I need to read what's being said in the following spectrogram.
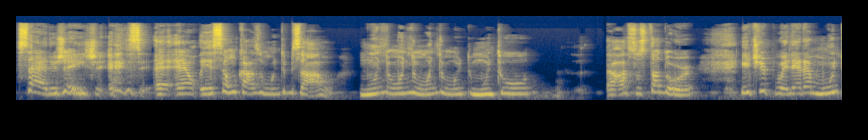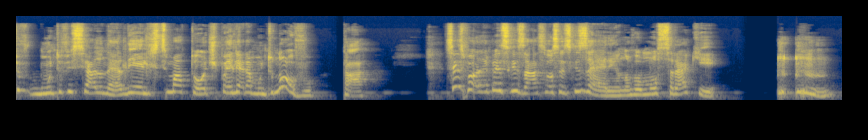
Sério, gente, esse é, é, esse é um caso muito bizarro. Muito, muito, muito, muito, muito assustador. E, tipo, ele era muito, muito viciado nela e ele se matou, tipo, ele era muito novo, tá? Vocês podem pesquisar se vocês quiserem, eu não vou mostrar aqui.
